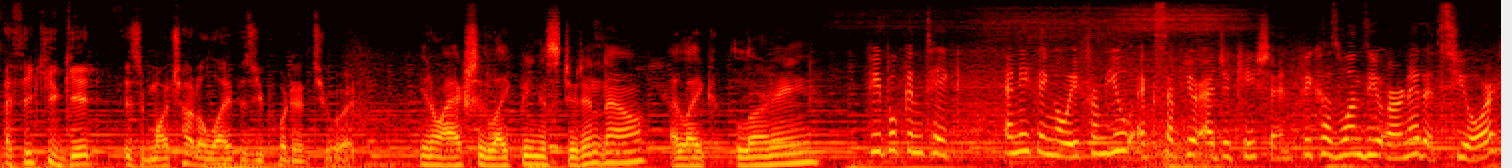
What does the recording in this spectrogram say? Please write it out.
I think you get as much out of life as you put into it. You know, I actually like being a student now. I like learning. People can take anything away from you except your education because once you earn it, it's yours.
